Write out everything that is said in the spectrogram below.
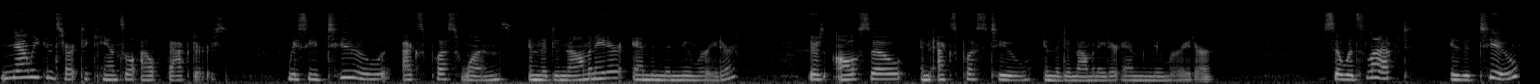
Now we can start to cancel out factors. We see two x plus 1s in the denominator and in the numerator. There's also an x plus 2 in the denominator and the numerator. So what's left is a 2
